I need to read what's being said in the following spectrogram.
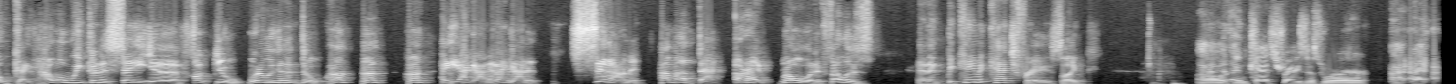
okay, how are we gonna say uh, fuck you? What are we gonna do? Huh? Huh? Huh? Hey, I got it, I got it. Sit on it. How about that? All right, roll with it, fellas. And it became a catchphrase. Like, Oh, and catchphrases were, I, I,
